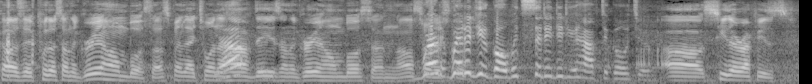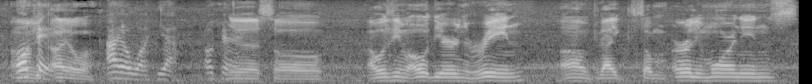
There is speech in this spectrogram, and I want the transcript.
because they put us on the Greyhound bus. I spent like two and a Yeah. half days on the Greyhound bus and all sorts Where, where did you go? Which city did you have to go to? Uh, Cedar Rapids, um, Okay. Iowa. Iowa, yeah. Okay. Yeah, so I was even out there in the rain, um, like some early mornings.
